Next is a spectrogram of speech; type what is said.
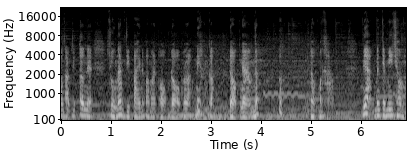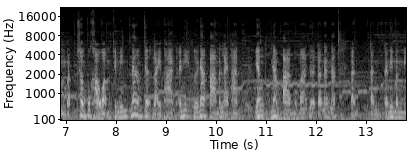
มสามสิบต้นเนี่ยช่วงนั้นที่ไปนะประมาณออกดอกแล้วล่ะเนี่ยก็ดอกงามเนะ เนี่ยมันจะมีช่องแบบช่องภูเขาอะมันจะมีน้ำจะไหลผ่าน อันนี้คือน้ำปลามันไหลผ่าน ยังน้ำปลาบอกมาเกิดตอนนั้นนะแต่แต่แต่นี่มันมี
